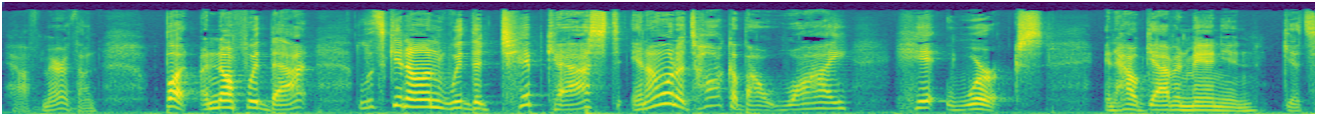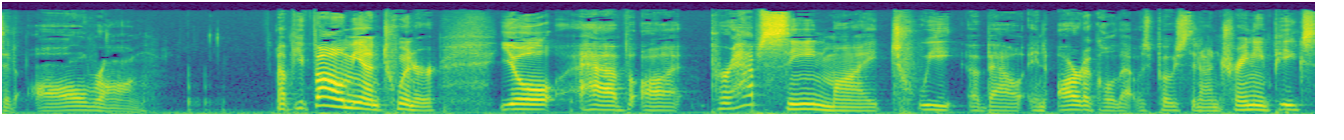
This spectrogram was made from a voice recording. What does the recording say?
half marathon. But enough with that. Let's get on with the tipcast, and I want to talk about why HIT works and how Gavin Mannion gets it all wrong. Now, if you follow me on Twitter, you'll have uh, perhaps seen my tweet about an article that was posted on Training Peaks.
